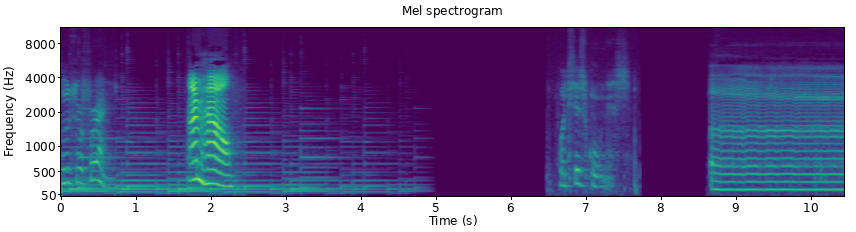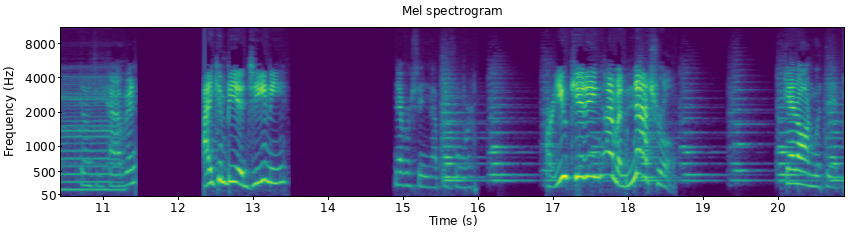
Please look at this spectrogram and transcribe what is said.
Who's your friend? I'm Hal. What's his coolness? Uh. Does he have any? I can be a genie. Never seen that before. Are you kidding? I'm a natural. Get on with it.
